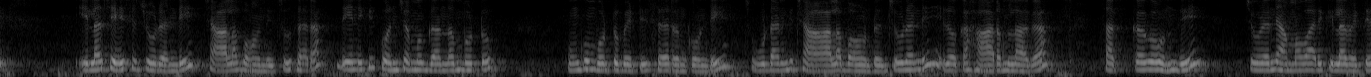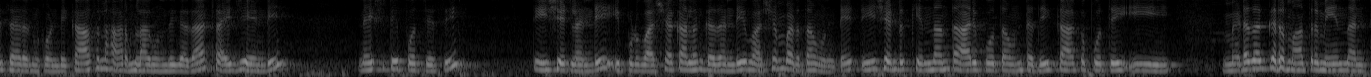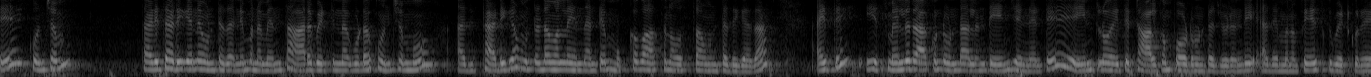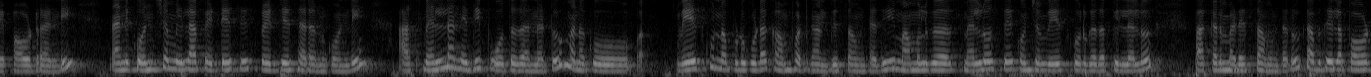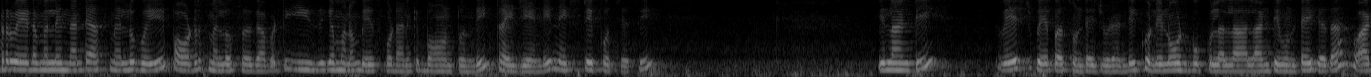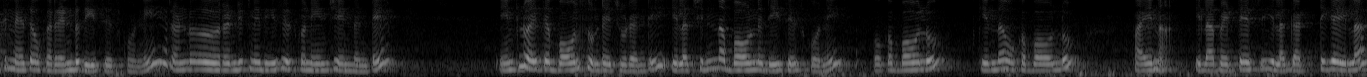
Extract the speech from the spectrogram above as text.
ఇలా చేసి చూడండి చాలా బాగుంది. చూసారా? దీనికి కొంచెము గంధం బొట్టు కుంకుమ బొట్టు పెట్టేశారనుకోండి చూడడానికి చాలా బాగుంటుంది. చూడండి ఇది ఒక హారం లాగా చక్కగా ఉంది. చూడండి అమ్మవారికి ఇలా పెట్టేశారనుకోండి కాసుల హారం లాగా ఉంది కదా. ట్రై చేయండి. నెక్స్ట్ టిప్ వచ్చేసి టీ షర్ట్లు అండి ఇప్పుడు వర్షాకాలం కదండి వర్షం పడుతూ ఉంటే టీ షర్ట్ కిందంతా ఆరిపోతూ ఉంటుంది. కాకపోతే ఈ మెడ దగ్గర మాత్రం ఏంటంటే కొంచెం తడి తడిగానే ఉంటుందండి. మనం ఎంత ఆరబెట్టినా కూడా కొంచెము అది తడిగా ఉండడం వల్ల ఏంటంటే ముక్క వాసన వస్తూ ఉంటుంది కదా. అయితే ఈ స్మెల్ రాకుండా ఉండాలంటే ఏం చేయండి అంటే ఇంట్లో అయితే టాల్కం పౌడర్ ఉంటుంది చూడండి అదే మనం ఫేస్కి పెట్టుకునే పౌడర్ అండి. దాన్ని కొంచెం ఇలా పెట్టేసి స్ప్రెడ్ చేశారనుకోండి ఆ స్మెల్ అనేది పోతుంది అన్నట్టు మనకు వేసుకున్నప్పుడు కూడా కంఫర్ట్గా అనిపిస్తూ ఉంటుంది. మామూలుగా స్మెల్ వస్తే కొంచెం వేసుకోరు కదా పిల్లలు పక్కన పడేస్తూ ఉంటారు. కాకపోతే ఇలా పౌడర్ వేయడం వల్ల ఏంటంటే ఆ స్మెల్ పోయి పౌడర్ స్మెల్ వస్తుంది కాబట్టి ఈజీగా మనం వేసుకోవడానికి బాగుంటుంది. ట్రై చేయండి. నెక్స్ట్ స్టెప్ వచ్చేసి ఇలాంటి వేస్ట్ పేపర్స్ ఉంటాయి చూడండి. కొన్ని నోట్బుక్లలో అలాంటివి ఉంటాయి కదా. వాటిని అయితే ఒక రెండు తీసేసుకొని రెండు రెండింటిని తీసేసుకొని ఏం చేయండి అంటే ఇంట్లో అయితే బౌల్స్ ఉంటాయి చూడండి. ఇలా చిన్న బౌల్ని తీసేసుకొని ఒక బౌలు కింద ఒక బౌలు పైన ఇలా పెట్టేసి ఇలా గట్టిగా ఇలా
